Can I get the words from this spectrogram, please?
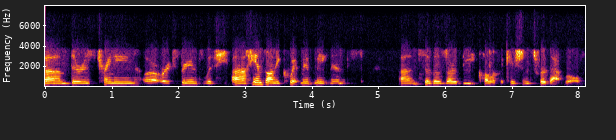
Um, there is training uh, or experience with uh, hands-on equipment maintenance. Um, so those are the qualifications for that role.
